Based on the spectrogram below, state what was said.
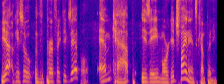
Yeah. Okay. So the perfect example. MCAP is a mortgage finance company.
